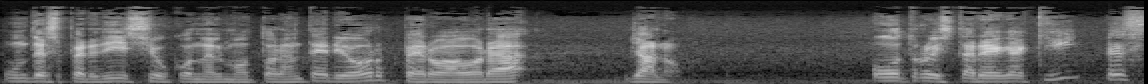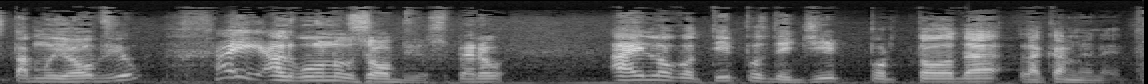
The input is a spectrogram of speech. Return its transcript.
un desperdicio con el motor anterior, pero ahora ya no. Otro easter egg aquí, está muy obvio. Hay algunos obvios, pero hay logotipos de Jeep por toda la camioneta.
